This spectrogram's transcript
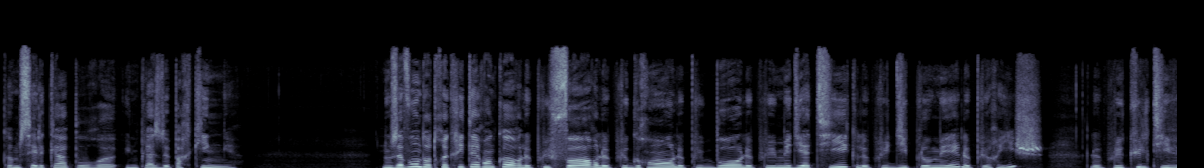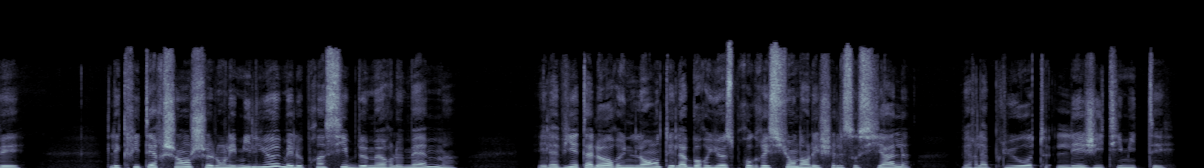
comme c'est le cas pour euh, une place de parking. Nous avons d'autres critères encore, le plus fort, le plus grand, le plus beau, le plus médiatique, le plus diplômé, le plus riche, le plus cultivé. Les critères changent selon les milieux, mais le principe demeure le même et la vie est alors une lente et laborieuse progression dans l'échelle sociale vers la plus haute légitimité.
